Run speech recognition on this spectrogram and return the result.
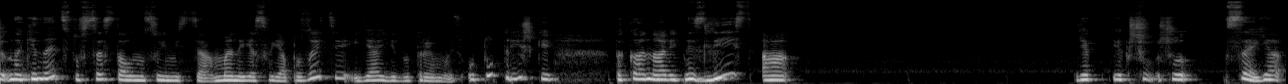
е, на кінець то все стало на свої місця. У мене є своя позиція, і я її дотримуюсь. Отут трішки така навіть не злість, а як, якщо що все, я,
